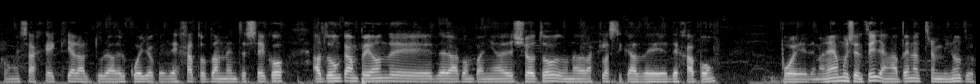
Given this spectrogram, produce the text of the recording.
con esa gesquia a la altura del cuello que deja totalmente seco a todo un campeón de, de la compañía de Shoto, de una de las clásicas de, de Japón, pues de manera muy sencilla, en apenas tres minutos.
